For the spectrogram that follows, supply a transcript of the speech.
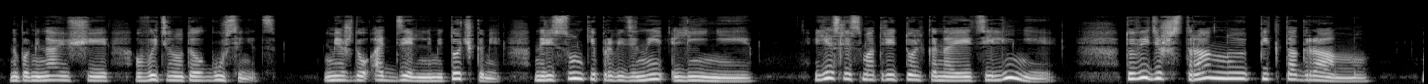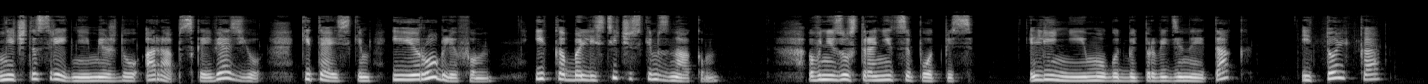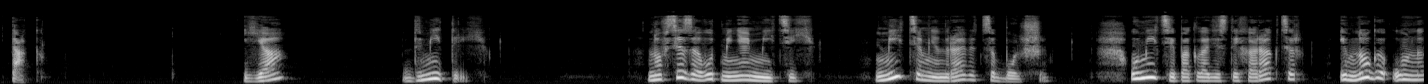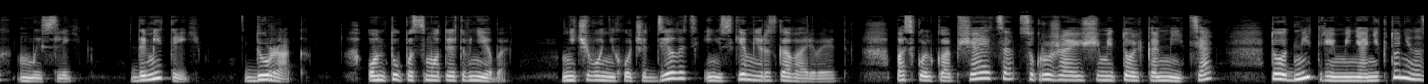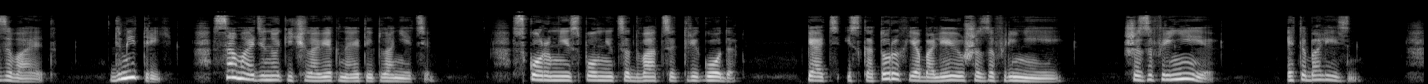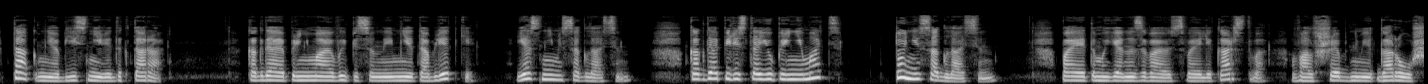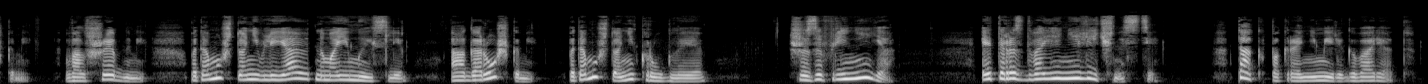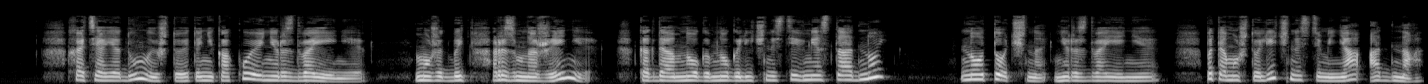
напоминающие вытянутых гусениц. Между отдельными точками на рисунке проведены линии. Если смотреть только на эти линии, то видишь странную пиктограмму, нечто среднее между арабской вязью, китайским иероглифом и каббалистическим знаком. Внизу страницы подпись «Линии могут быть проведены так и только так». Я Дмитрий. Но все зовут меня Митей. Митя мне нравится больше. У Мити покладистый характер и много умных мыслей. Дмитрий — дурак. Он тупо смотрит в небо, ничего не хочет делать и ни с кем не разговаривает. Поскольку общается с окружающими только Митя, то Дмитрием меня никто не называет. Дмитрий — самый одинокий человек на этой планете. Скоро мне исполнится 23 года, пять из которых я болею шизофренией. Шизофрения — это болезнь. Так мне объяснили доктора. Когда я принимаю выписанные мне таблетки, я с ними согласен. Когда перестаю принимать, то не согласен. Поэтому я называю свои лекарства волшебными горошками. Волшебными, потому что они влияют на мои мысли, а горошками — потому что они круглые. Шизофрения — это раздвоение личности. Так, по крайней мере, говорят. Хотя я думаю, что это никакое не раздвоение. Может быть, размножение, когда много-много личностей вместо одной? Но точно не раздвоение, потому что личность у меня одна.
